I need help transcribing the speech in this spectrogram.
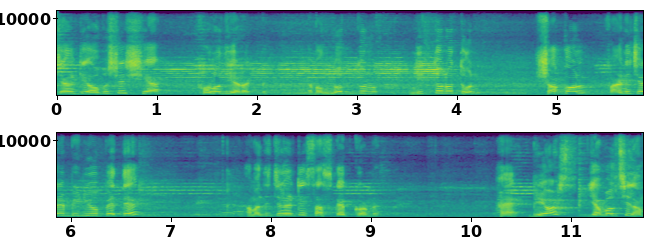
চ্যানেলটি অবশ্যই শেয়ার ফলো দিয়ে রাখবেন। এবং নতুন, নিত্য নতুন সকল ফার্নিচারের ভিডিও পেতে আমাদের চ্যানেলটি সাবস্ক্রাইব করবেন। হ্যাঁ ভিওর্স যা বলছিলাম,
